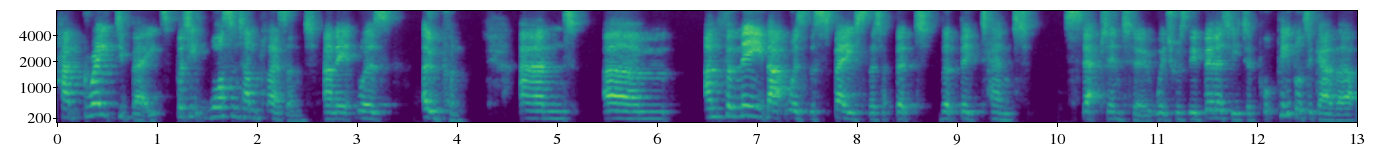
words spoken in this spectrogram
had great debates, but it wasn't unpleasant, and it was open, and um, and for me, that was the space that that that Big Tent stepped into, which was the ability to put people together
